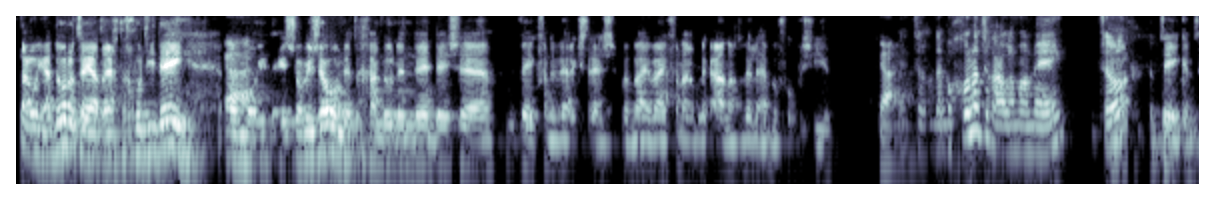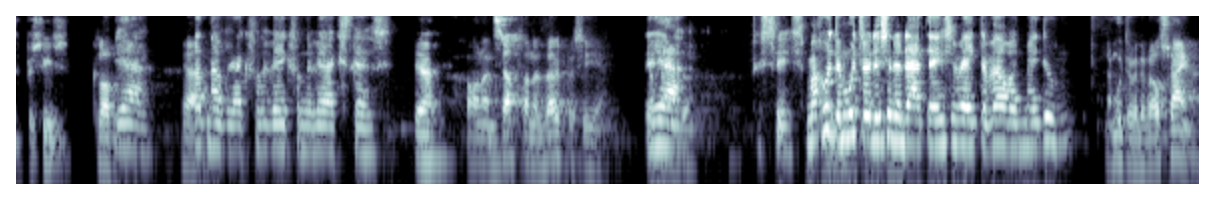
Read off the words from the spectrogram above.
Nou ja, Dorothee had echt een goed idee. Ja. Een mooi idee sowieso om dit te gaan doen in, in deze week van de werkstress. Waarbij wij voornamelijk aandacht willen hebben voor plezier. Ja, Ja, toch, daar begon het toch allemaal mee? Toch? het betekent, precies. klopt. Ja, Ja. dat nou werk van de week van de werkstress. Ja, Gewoon een dag van het werkplezier. Dat Ja, precies. Maar goed, dan moeten we dus inderdaad deze week er wel wat mee doen. Dan moeten we er wel zijn.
